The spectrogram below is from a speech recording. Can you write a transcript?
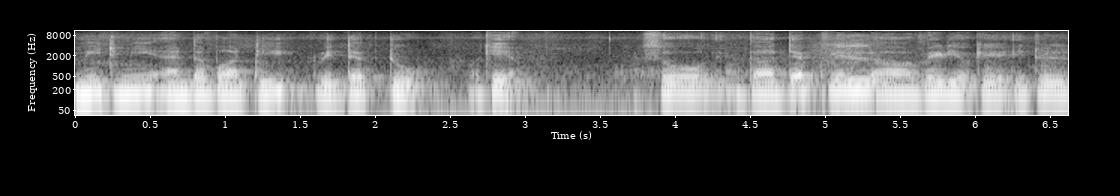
meet me at the party with depth 2 okay? So the depth will uh, vary okay? It will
